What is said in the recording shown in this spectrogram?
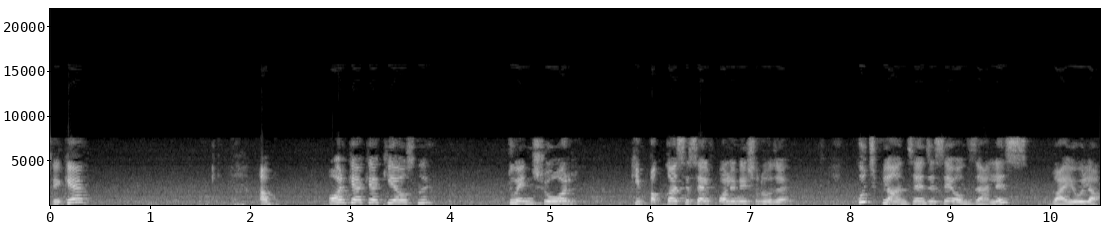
ठीक है? अब, और क्या क्या किया उसने? टू इंश्योर कि पक्का से सेल्फ पॉलिनेशन हो जाए। कुछ प्लांट्स हैं, जैसे oxalis viola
